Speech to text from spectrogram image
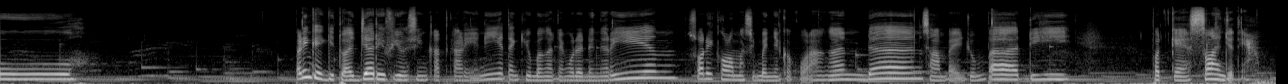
paling kayak gitu aja review singkat kali ini. Thank you banget yang udah dengerin. Sorry kalau masih banyak kekurangan dan sampai jumpa di podcast selanjutnya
